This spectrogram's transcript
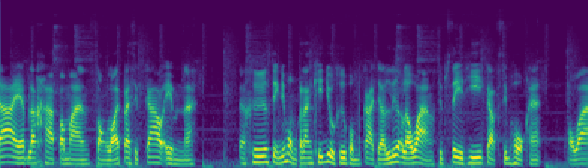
ได้ครับ ราคาประมาณ 289M นะ แต่คือสิ่งที่ผมกำลังคิดอยู่คือผมกะจะเลือกระหว่าง 14T กับ 16 ฮะ เพราะว่า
